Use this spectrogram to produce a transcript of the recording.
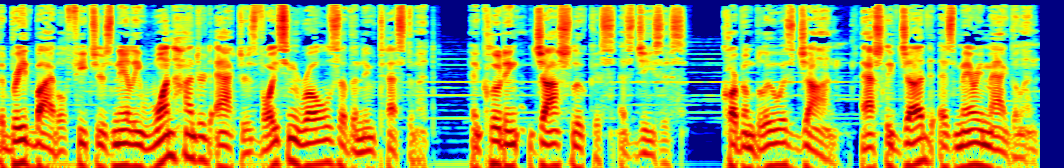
The Breathe Bible features nearly 100 actors voicing roles of the New Testament, including Josh Lucas as Jesus, Corbin Bleu as John, Ashley Judd as Mary Magdalene,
